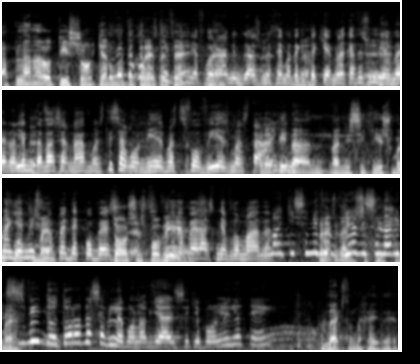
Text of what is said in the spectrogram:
απλά να ρωτήσω και αν μου Δεν το έχουμε σκεφτεί επιτρέπετε. μια φορά Ναι. να μην βγάζουμε θέματα και τα κείμενα, να καθίσουμε μια μέρα, να λέμε τα βάσανά μας, τις αγωνίες μας, τις φοβίες μας, τα Πρέπει άγχη να, μας. να ανησυχήσουμε Να που γεμίσουμε έχουμε πέντε εκπομπές τόσες και φοβίες. να περάσει μια εβδομάδα. Μα και συνήθως Πρέπει να βιάζει να ανησυχήσουμε. ρίξεις βίντεο. Τώρα δεν σε βλέπω να βιάζει και πολύ. Γιατί; Τουλάχιστον με χαϊδεύει.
